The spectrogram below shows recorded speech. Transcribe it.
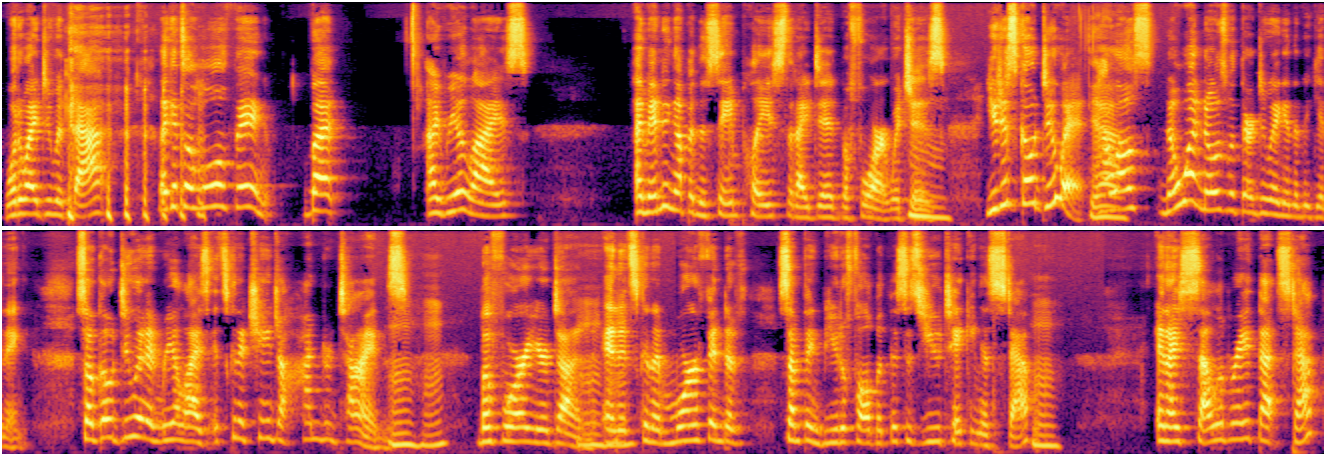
What do I do with that? like it's a whole thing. But I realize I'm ending up in the same place that I did before, which is Mm. you just go do it. Yeah. How else? No one knows what they're doing in the beginning. So go do it and realize it's going to change a hundred times Mhm. before you're done. And Mhm. it's going to morph into something beautiful, but this is you taking a step. Mm. And I celebrate that step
